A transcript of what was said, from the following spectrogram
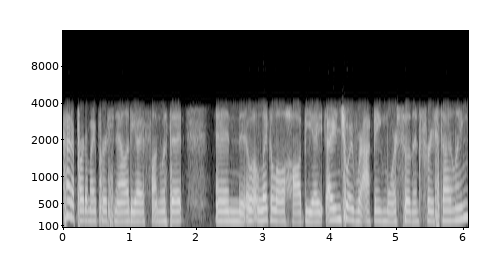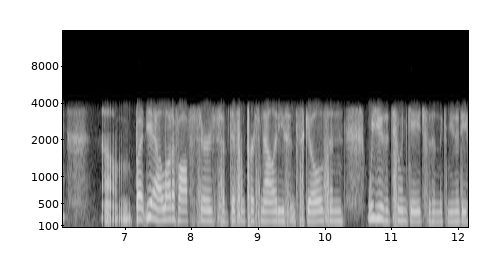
kind of part of my personality. I have fun with it, and uh, like a little hobby. I, I enjoy rapping more so than freestyling. Um, but yeah, a lot of officers have different personalities and skills, and we use it to engage within the community.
